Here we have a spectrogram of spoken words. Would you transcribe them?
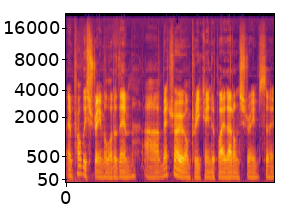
and probably stream a lot of them. Uh, Metro, I'm pretty keen to play that on stream. So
